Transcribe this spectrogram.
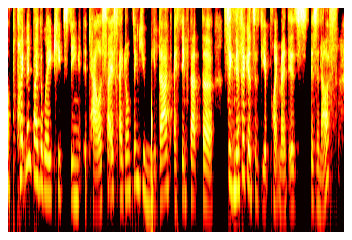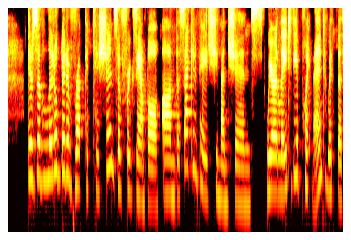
Appointment, by the way, keeps being italicized. I don't think you need that. I think that the significance of the appointment is is enough there's a little bit of repetition. So, for example, on the second page, she mentions we are late to the appointment with the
